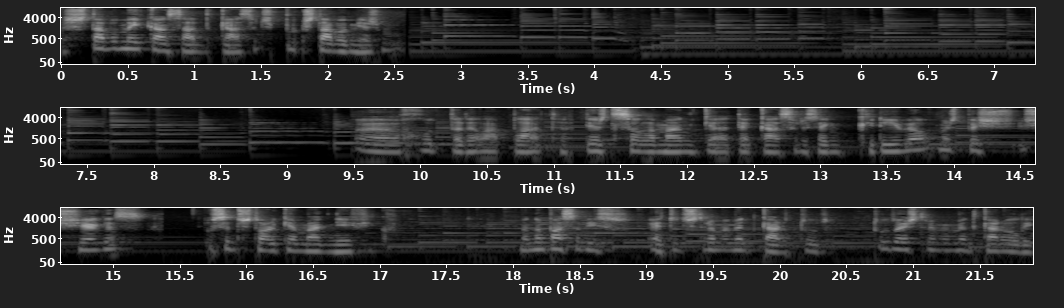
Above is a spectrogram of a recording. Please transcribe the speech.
Estava meio cansado de Cáceres, porque estava mesmo. A ruta de La Plata, desde Salamanca até Cáceres, é incrível, mas depois chega-se. O centro histórico é magnífico, mas não passa disso. É tudo extremamente caro, tudo. Tudo é extremamente caro ali.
